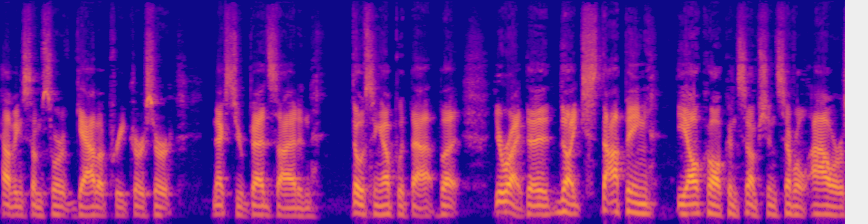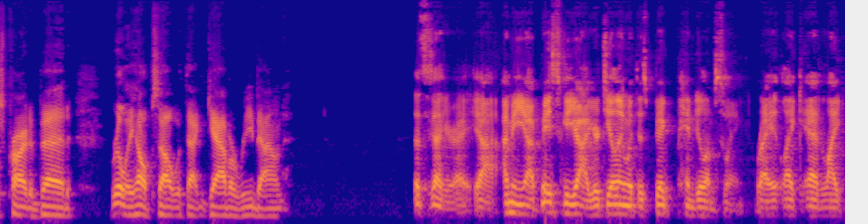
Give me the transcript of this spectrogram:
having some sort of GABA precursor next to your bedside and dosing up with that. But you're right. The like stopping the alcohol consumption several hours prior to bed really helps out with that GABA rebound. That's exactly right. Yeah. I mean, yeah, basically, yeah, you're dealing with this big pendulum swing, right? Like, and like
